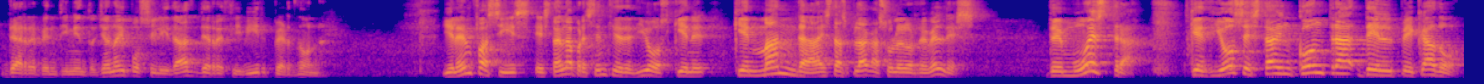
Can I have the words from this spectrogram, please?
de arrepentimiento, ya no hay posibilidad de recibir perdón. Y el énfasis está en la presencia de Dios, quien, quien manda estas plagas sobre los rebeldes demuestra que Dios está en contra del pecado.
